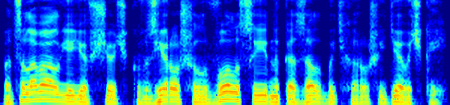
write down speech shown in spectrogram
поцеловал ее в щечку, взъерошил волосы и наказал быть хорошей девочкой.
